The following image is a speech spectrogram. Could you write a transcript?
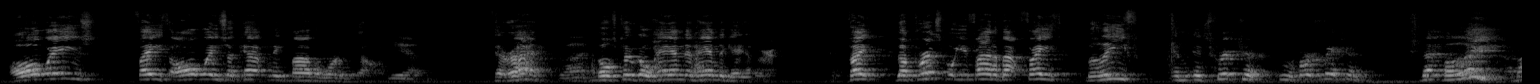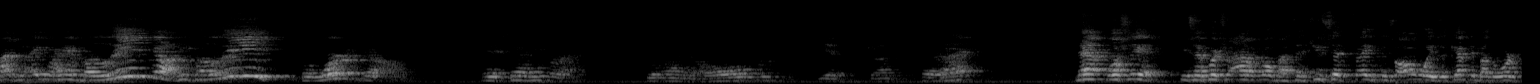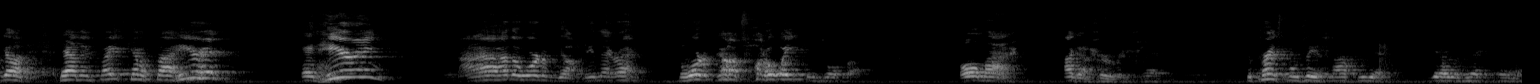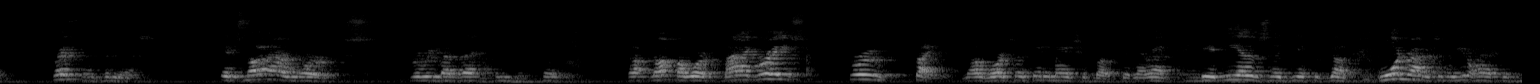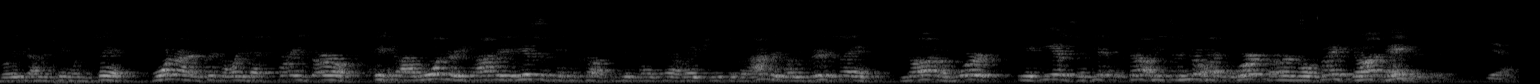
Always, faith always accompanied by the word of God. Yeah. Is that right? Right. Those two go hand in hand together. Faith, the principle you find about faith, belief in, in Scripture from the first mention, that belief, imagine Abraham believed God. He believed the Word of God. is him for righteousness. You'll find that all through Scripture. Yeah. Right. Is that right? Now, what's this? You said, Preacher, I don't know about that. You said faith is always accompanied by the Word of God. Now then, faith cometh by hearing, and hearing by the Word of God. Isn't that right? The Word of God's what awakens your faith. Oh my, I got to hurry. The principle's this, and I'll quit. Get on to the next point. Principle's this. It's not our works. We'll read about that in Ephesians 2. Not, not by works. By grace through faith. Not of works lest any man should boast. Isn't that right? It is the gift of God. One writer said, no, you don't have to believe just telling what he said. one writer said the way that's phrased, Earl, he said, I wonder, he said, I think it is a gift of God to give man salvation. He said, but I think what he's really saying, not of works, it is the gift of God. He said, you don't have to work to earn more faith. God gave it to you. Yeah.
